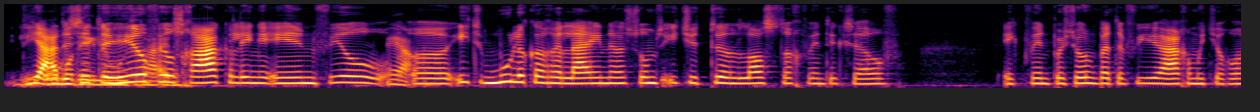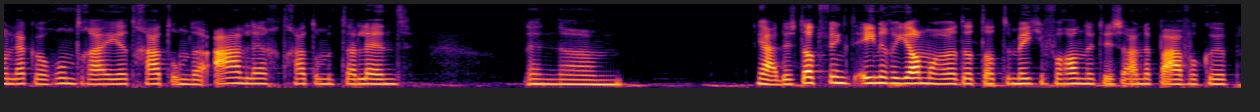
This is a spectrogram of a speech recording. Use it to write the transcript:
die ja, er zitten heel veel schakelingen in, veel Ja. eh, iets moeilijkere lijnen, soms ietsje te lastig, vind ik zelf. Ik vind persoonlijk met een vierjarige moet je gewoon lekker rondrijden. Het gaat om de aanleg, het gaat om het talent. En ehm, ja, dus dat vind ik het enige jammere, dat dat een beetje veranderd is aan de Pavel Cup.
